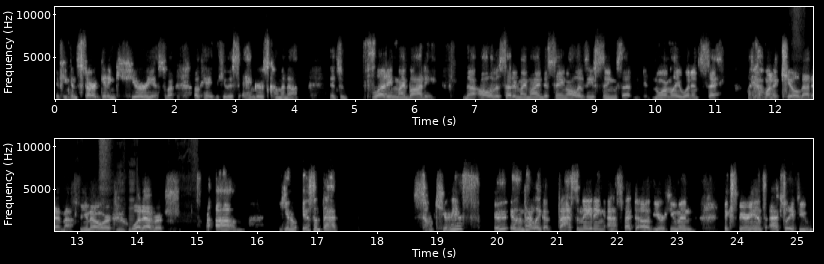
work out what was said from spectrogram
If you can start getting curious about, okay, this anger is coming up, it's flooding my body. That all of a sudden my mind is saying all of these things that it normally wouldn't say. Like I want to kill that MF, you know, or whatever. um, you know, isn't that so curious? Isn't that like a fascinating aspect of your human experience? Actually, if you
